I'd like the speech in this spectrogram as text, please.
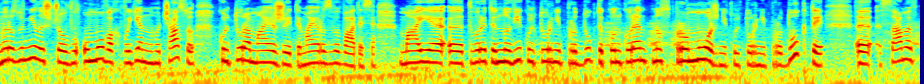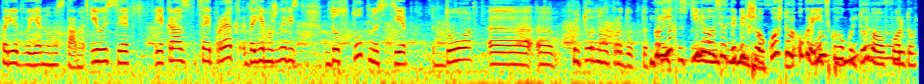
Ми розуміли, що в умовах воєнного часу культура має жити, має розвиватися, має е, творити нові культурні продукти, конкурентно спроможні культурні продукти е, саме в період воєнного стану. І ось е, якраз цей проект дає можливість доступності до е, е, культурного продукту. Проєкт втілювався здебільшого коштом Українського культурного фонду.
